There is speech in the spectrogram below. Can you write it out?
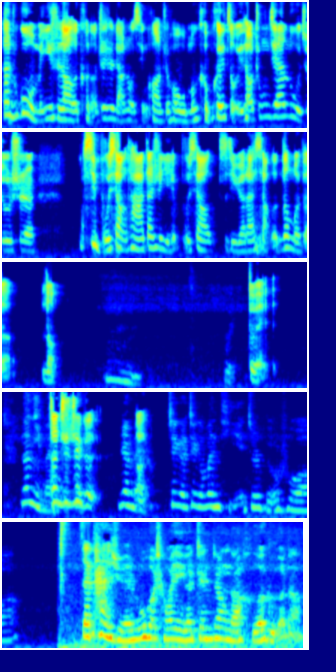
那如果我们意识到了可能这是两种情况之后，我们可不可以走一条中间路，就是既不像他，但是也不像自己原来想的那么的冷？嗯，对，那你们但是这个。认为嗯这个这个问题，就是比如说，在探寻如何成为一个真正的合格的，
